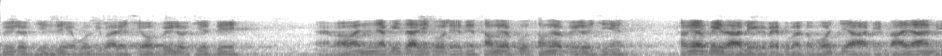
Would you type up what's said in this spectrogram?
ပြီးလို့ဖြစ်စေအဝတ်ဒီပါလေးကျော်ပြီးလို့ဖြစ်စေအဲဘာဝညာကိစ္စတွေကိုလည်းအဲဆောင်ရွက်ဖို့ဆောင်ရွက်ပြီးလို့ချင်းဆောင်ရွက်ပြီးတာလေးကပဲသူကသဘောကျတယ်ပါရနေ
